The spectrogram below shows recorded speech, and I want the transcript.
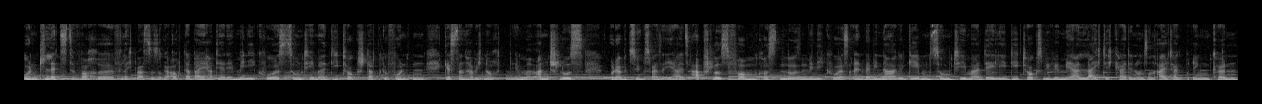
Und letzte Woche, vielleicht warst du sogar auch dabei, hat ja der Minikurs zum Thema Detox stattgefunden. Gestern habe ich noch im Anschluss oder beziehungsweise eher als Abschluss vom kostenlosen Minikurs ein Webinar gegeben zum Thema Daily Detox, wie wir mehr Leichtigkeit in unseren Alltag bringen können.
